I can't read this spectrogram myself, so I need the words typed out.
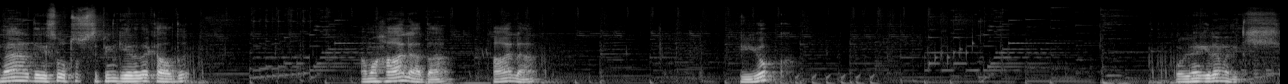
Neredeyse 30 spin geride kaldı. Ama hala da hala yok. Oyuna giremedik.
